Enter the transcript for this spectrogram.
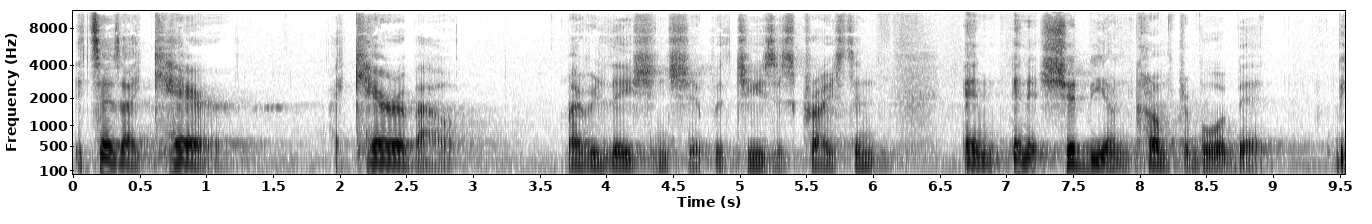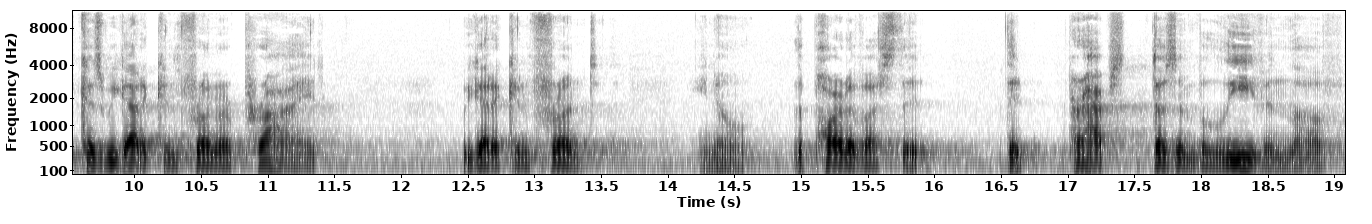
it says, I care. I care about my relationship with Jesus Christ. And, and, and it should be uncomfortable a bit because we got to confront our pride. We got to confront, you know, the part of us that, that perhaps doesn't believe in love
